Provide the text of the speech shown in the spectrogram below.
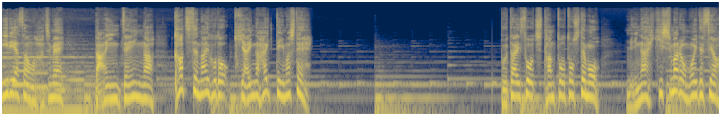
えイリアさんをはじめ団員全員がかつてないほど気合が入っていまして。舞台装置担当としても身が引き締まる思いですよ。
